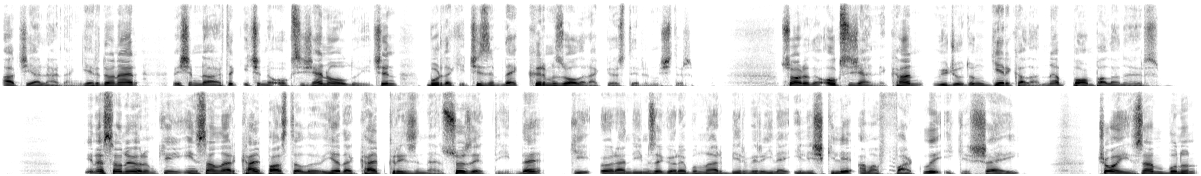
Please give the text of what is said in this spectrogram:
akciğerlerden geri döner ve şimdi artık içinde oksijen olduğu için buradaki çizimde kırmızı olarak gösterilmiştir. Sonra da oksijenli kan vücudun geri kalanına pompalanır. Yine sanıyorum ki insanlar kalp hastalığı ya da kalp krizinden söz ettiğinde, ki öğrendiğimize göre bunlar birbiriyle ilişkili ama farklı iki şey, çoğu insan bunun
